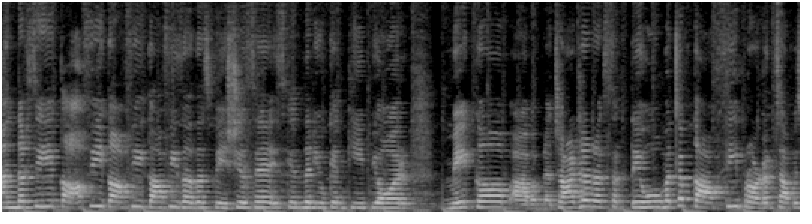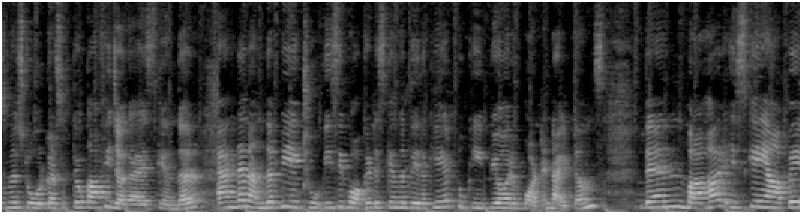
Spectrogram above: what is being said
अंदर से ये काफ़ी काफ़ी काफ़ी ज़्यादा स्पेशियस है। इसके अंदर you can keep your makeup आप अपना चार्जर रख सकते हो। मतलब काफ़ी प्रोडक्ट्स आप इसमें स्टोर कर सकते हो, काफ़ी जगह है इसके अंदर। एंड देन अंदर भी एक छोटी सी पॉकेट इसके अंदर दे रखी है to keep your important items then बाहर इसके यहाँ पे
